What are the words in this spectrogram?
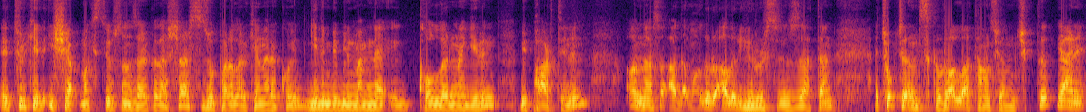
e, Türkiye'de iş yapmak istiyorsanız arkadaşlar siz o paraları kenara koyun. Gidin bir bilmem ne e, kollarına girin bir partinin. Ondan sonra adam alır alır yürürsünüz zaten. E, çok canım sıkıldı. Vallahi tansiyonum çıktı. Yani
